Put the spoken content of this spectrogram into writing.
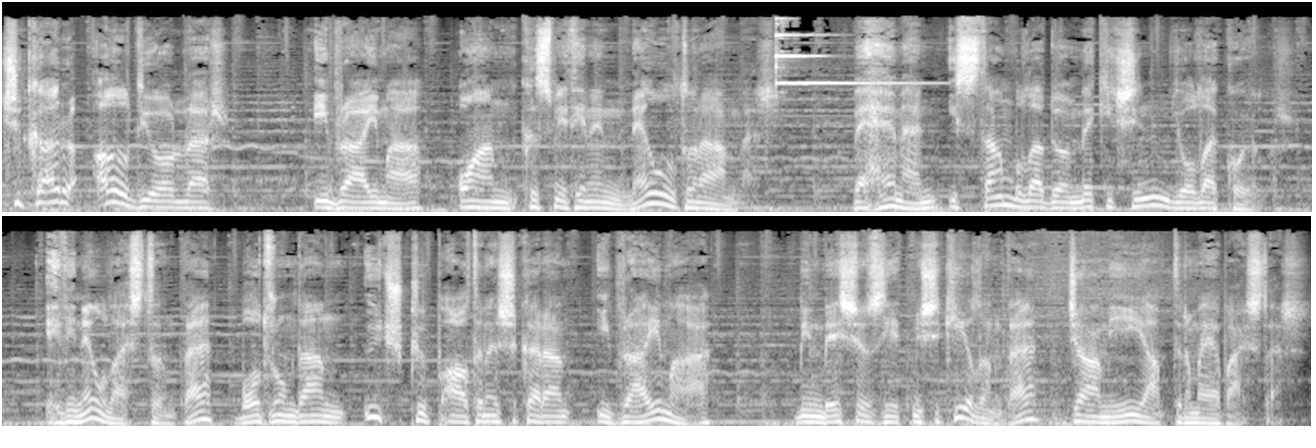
çıkar al diyorlar. İbrahim Ağa o an kısmetinin ne olduğunu anlar ve hemen İstanbul'a dönmek için yola koyulur. Evine ulaştığında Bodrum'dan üç küp altına çıkaran İbrahim Ağa 1572 yılında camiyi yaptırmaya başlar.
